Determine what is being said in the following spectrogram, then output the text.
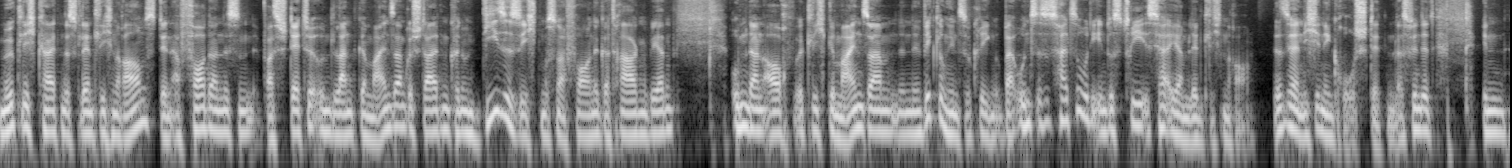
Möglichkeiten des ländlichen Raums, den Erfordernissen, was Städte und Land gemeinsam gestalten können. Und diese Sicht muss nach vorne getragen werden, um dann auch wirklich gemeinsam eine Entwicklung hinzukriegen. bei uns ist es halt so, die Industrie ist ja eher im ländlichen Raum. Das ist ja nicht in den Großstädten. Das findet in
